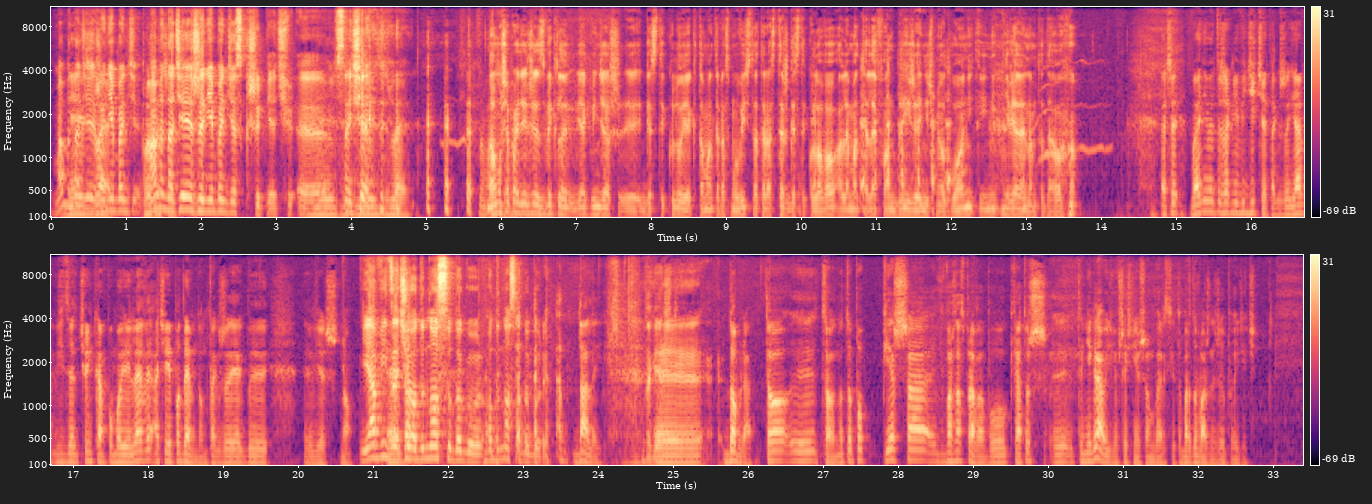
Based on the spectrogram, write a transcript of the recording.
mamy Nie nadzieję, źle. że nie będzie Proszę mamy cię. nadzieję, że nie będzie skrzypieć. E, Nie w sensie Nie jest źle. No muszę powiedzieć, że zwykle jak widzisz y, gestykuluje, kto ma teraz mówić, to teraz też gestykulował, ale ma telefon bliżej niż miał dłoń i ni- niewiele nam to dało. Znaczy, bo ja nie wiem też jak mnie widzicie, także ja widzę ciuńka po mojej lewej, a ciebie pode mną, także jakby wiesz, no. ja widzę E, cię do- od nosu do góry, od nosa do góry. Dalej. Tak jest. E, dobra, to y, co? No to po pierwsza ważna sprawa, bo Kwiatusz, y, ty nie grałeś we wcześniejszą wersję, to bardzo ważne, żeby powiedzieć.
